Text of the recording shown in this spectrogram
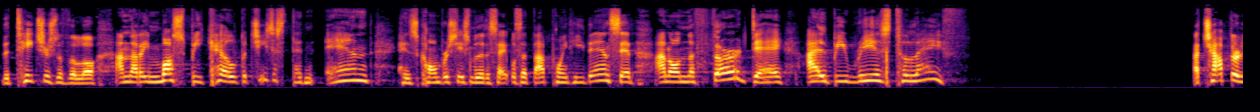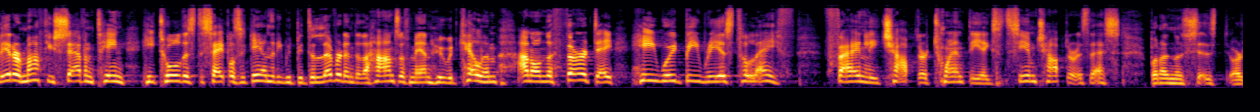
the teachers of the law, and that he must be killed. But Jesus didn't end his conversation with the disciples at that point. He then said, And on the third day, I'll be raised to life. A chapter later, Matthew 17, he told his disciples again that he would be delivered into the hands of men who would kill him, and on the third day, he would be raised to life. Finally, chapter 20, same chapter as this, but in the or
